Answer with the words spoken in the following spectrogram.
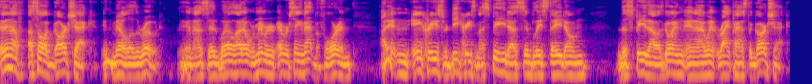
And then I, I saw a guard shack in the middle of the road. And I said, well, I don't remember ever seeing that before. And I didn't increase or decrease my speed. I simply stayed on the speed I was going, and I went right past the guard shack.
